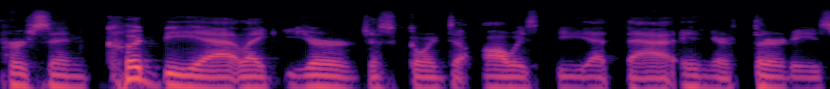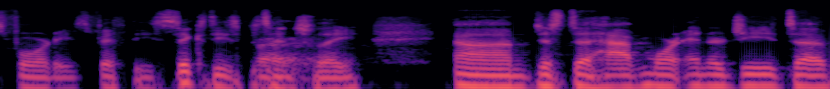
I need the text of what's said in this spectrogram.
person could be at like you're just going to always be at that in your 30s 40s 50s 60s potentially right. um, just to have more energy to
